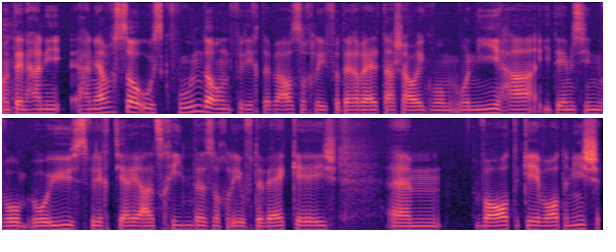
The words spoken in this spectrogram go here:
und dann habe ich, hab ich einfach so ausgefunden und vielleicht eben auch so ein bisschen von dieser Weltanschauung, wo, wo ich habe, in dem Sinn, wo, wo uns vielleicht Thierry als Kinder so ein bisschen auf den Weg gegeben ist, ähm, Wort gegeben worden ist,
